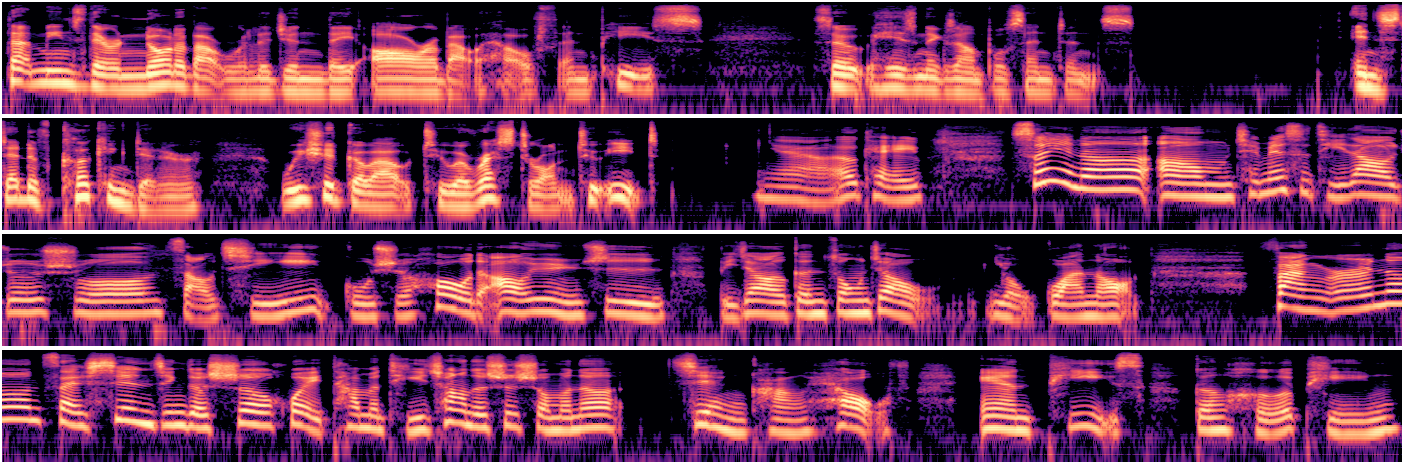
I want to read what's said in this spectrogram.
That means they're not about religion, they are about health and peace. So here's an example sentence Instead of cooking dinner, we should go out to a restaurant to eat. Yeah, OK。所以呢，嗯，前面是提到，就是说早期古时候的奥运是比较跟宗教有关哦。反而呢，在现今的社会，他们提倡的是什么呢？ 健康 （health） and peace 跟和平。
